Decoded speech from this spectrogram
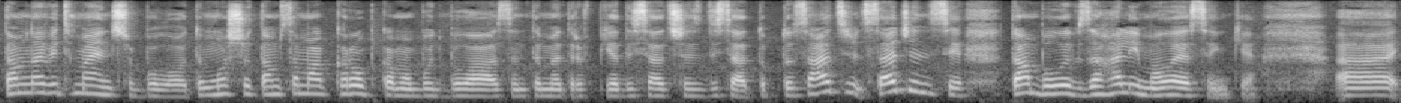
там навіть менше було, тому що там сама коробка, мабуть, була сантиметрів 50-60. Тобто садж- саджанці там були взагалі малесенькі. Е,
